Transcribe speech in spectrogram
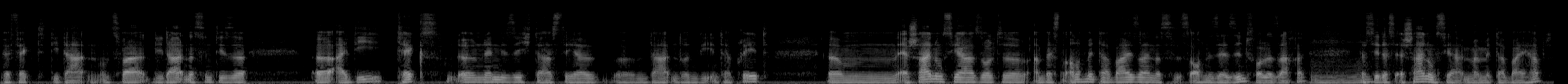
perfekt die Daten. Und zwar die Daten, das sind diese äh, ID-Tags, äh, nennen die sich. Da hast du ja ähm, Daten drin wie Interpret. Ähm, Erscheinungsjahr sollte am besten auch noch mit dabei sein. Das ist auch eine sehr sinnvolle Sache, dass ihr das Erscheinungsjahr immer mit dabei habt.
